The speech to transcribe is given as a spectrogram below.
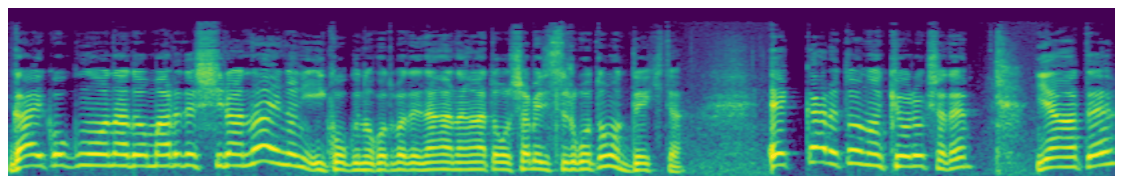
外国語などまるで知らないのに異国の言葉で長々とおしゃべりすることもできた。エッカルトの協力者で、やがて、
